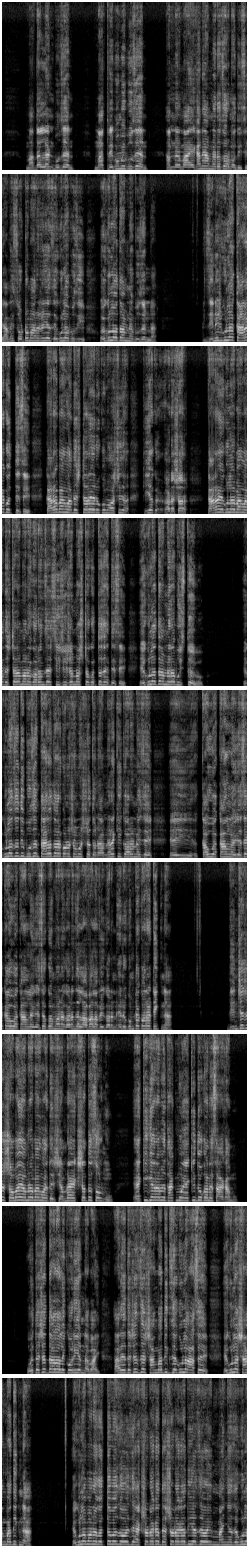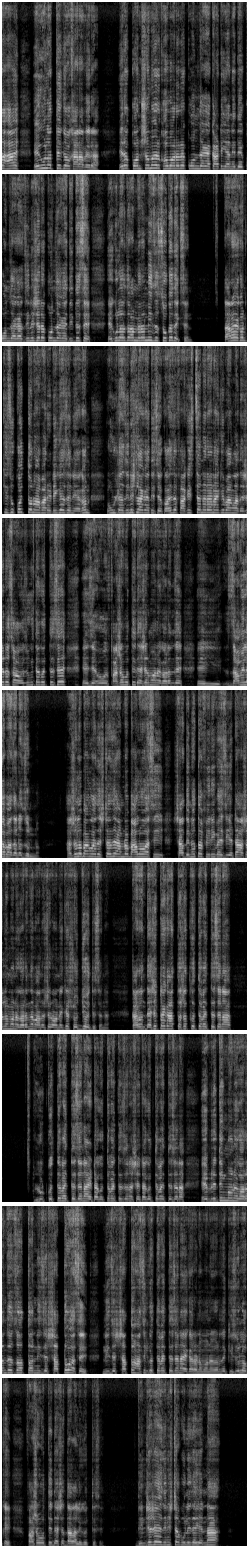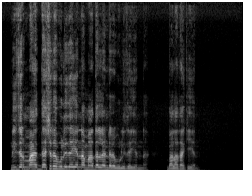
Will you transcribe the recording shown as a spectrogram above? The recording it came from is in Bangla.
মাদারল্যান্ড বুঝেন, মাতৃভূমি বুঝেন, আপনার মা এখানে আপনারও জন্ম দিছে। আমি ছোট মানুষ হইয়া যেগুলা বুঝি, ওইগুলো তো আপনি বুঝেন না। জিনিসগুলা কারা করতেছে? কারা বাংলাদেশটারে এরকম অসি কি সর কারা এগুলা বাংলাদেশটারে মনে করেন যে সিচুয়েশন নষ্ট করতে চাইতেছে? এগুলা তো আপনারা বুঝতে হইব। এগুলা যদি বুঝেন, তাহলে তো আর কোনো সমস্যা হতো না। আপনারা কি করেন ওই যে এই কাউয়া কান লয়ে গেছে, কাউয়া কান লয়ে গেছে, কই মনে করেন যে লাফালাফি করেন, এরকমটা করা ঠিক না। দিন শেষে সবাই আমরা বাংলাদেশি, আমরা একসাথে চলমু। একই গ্রামে থাকমু, একই দোকানে চা খামু। ওই দেশের দালালি করিয়েন না ভাই। আর এ দেশের যে সাংবাদিক যেগুলো আছে, এগুলো সাংবাদিক না। এগুলো মনে করতে হবে যে ওই যে একশো টাকা, দেড়শো টাকা দিয়ে যে ওই মাইয়া যেগুলো হয়, এগুলোর থেকেও খারাপ এরা। এরা কোন সময়ের খবর এরা কোন জায়গায় কাটিয়ে আনি দেয় কোন জায়গার জিনিস এরা কোন জায়গায় দিতেছে, এগুলার তো আপনারা নিজের চোখে দেখছেন। তারা এখন কিছু করতো না পারে, ঠিক আছে নি? এখন উল্টা জিনিস লাগাই দিছে, কয় যে পাকিস্তানেরা নাকি বাংলাদেশেরও সহযোগিতা করতেছে, এই যে ও পার্শ্ববর্তী দেশের মনে করেন যে এই জামিলা বাজানোর জন্য। আসলে বাংলাদেশটা যে আমরা ভালো আছি, স্বাধীনতা ফিরি পাইছি, এটা আসলে মনে করেন যে মানুষের অনেকে সহ্য হইতেছে না। কারণ দেশের টাকা আত্মসাৎ করতে পারতেছে না, লুট করতে পারতেছে না, এটা করতে পারতেছে না, সেটা করতে পারতেছে না। এভরিথিং মনে করেন যে যত নিজের স্বার্থ আছে, নিজের স্বার্থ হাসিল করতে পারতেছে না, এই কারণে মনে করেন যে কিছু লোকে পার্শ্ববর্তী দেশের দালালি করতেছে। দিন শেষে এই জিনিসটা বলি যাইয়েন না, নিজের মায়ের দেশেরে বলি যাইয়েন না মাদারল্যান্ডেরে বলি যাইয়েন না। বালা থাকিয়েন।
